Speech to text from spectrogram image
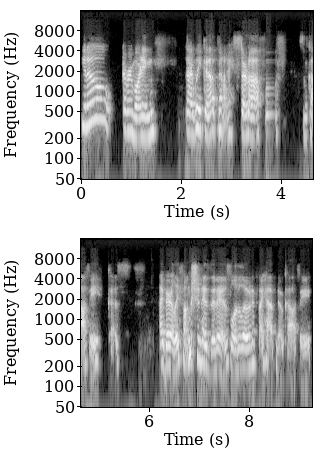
You know, every morning I wake up and I start off with some coffee because I barely function as it is, let alone if I have no coffee.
